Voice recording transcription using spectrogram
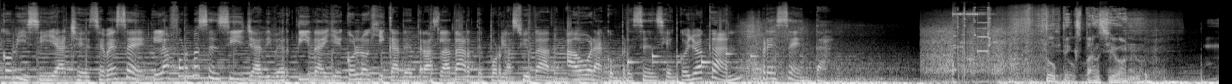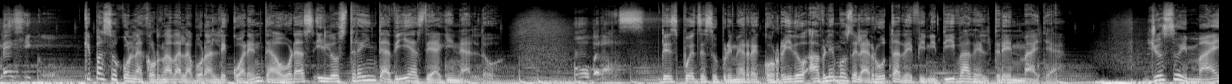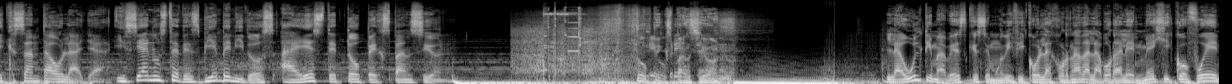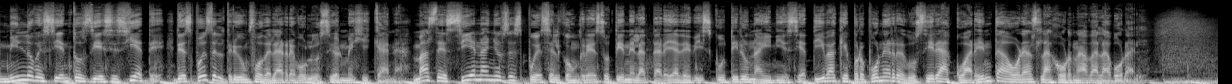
Ecobici y HSBC, la forma sencilla, divertida y ecológica de trasladarte por la ciudad, ahora con presencia en Coyoacán, presenta. Top Expansión. México. ¿Qué pasó con la jornada laboral de 40 horas y los 30 días de aguinaldo? Obras. Después de su primer recorrido, hablemos de la ruta definitiva del tren Maya. Yo soy Mike Santaolalla y sean ustedes bienvenidos a este Top Expansión. Top Expansión. La última vez que se modificó la jornada laboral en México fue en 1917, después del triunfo de la Revolución Mexicana. Más de 100 años después, el Congreso tiene la tarea de discutir una iniciativa que propone reducir a 40 horas la jornada laboral.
